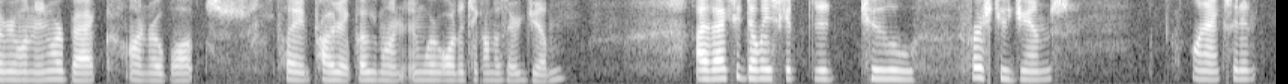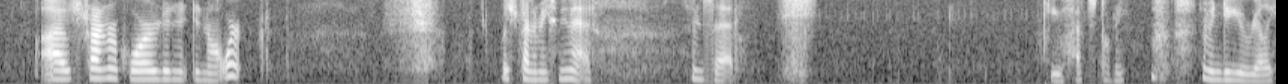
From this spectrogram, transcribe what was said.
everyone, and we're back on Roblox playing Project Pokemon, and we're going to take on the third gym. I've accidentally skipped the two first two gyms on accident. I was trying to record and it did not work, which kind of makes me mad and sad. Do you have to tell me? I mean, do you really?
